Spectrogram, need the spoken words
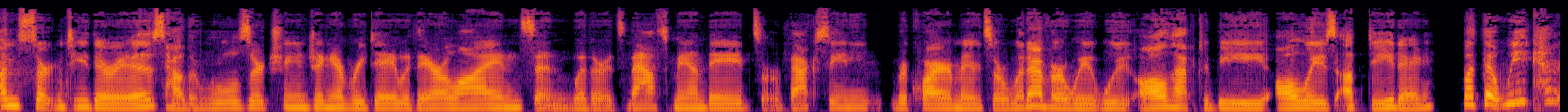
uncertainty there is, how the rules are changing every day with airlines and whether it's mask mandates or vaccine requirements or whatever. We, we all have to be always updating, but that we can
